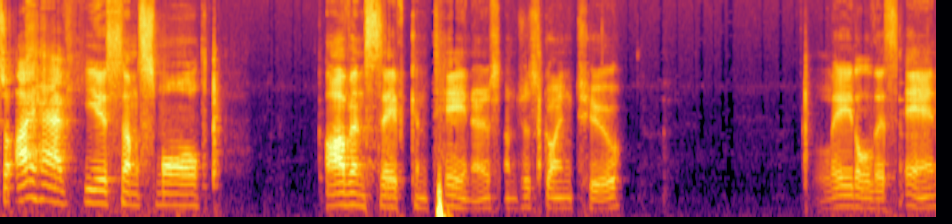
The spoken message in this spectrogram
So I have here some small oven safe containers. I'm just going to ladle this in.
